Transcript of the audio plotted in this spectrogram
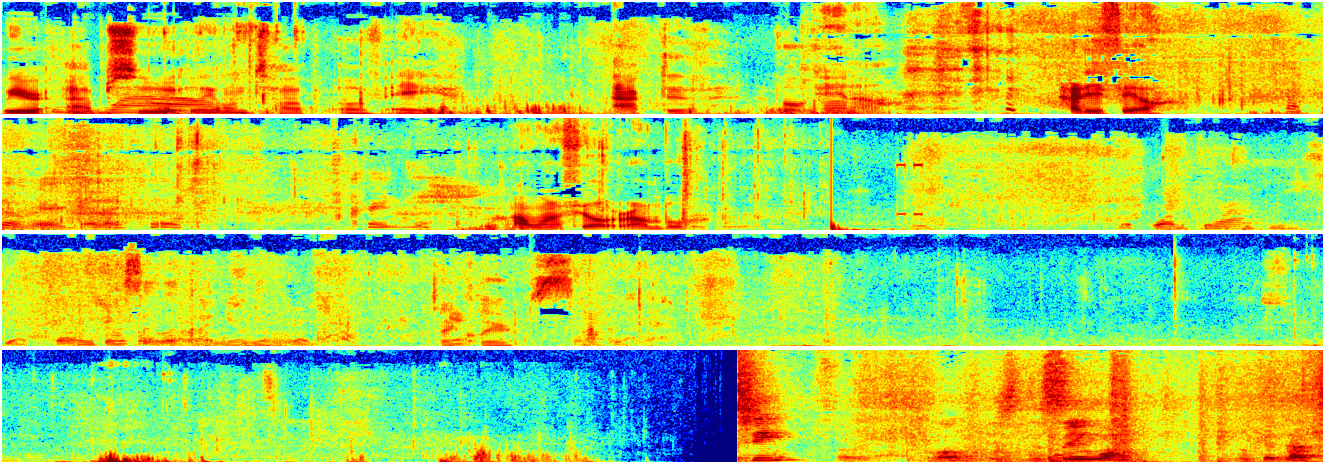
We are absolutely Wow. on top of a active volcano. How do you feel? I feel very good. I feel crazy. I want to feel a rumble. How's it look on you? Is that clear? So good. See? Well, it's the same one. Look at that.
